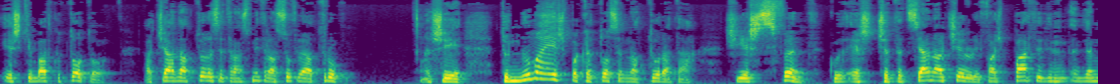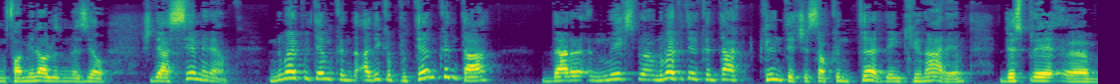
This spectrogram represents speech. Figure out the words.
ești schimbat cu totul. Acea natură se transmite la suflet, la trup. Și tu nu mai ești păcătos în natura ta, ci ești sfânt, ești cetățean al cerului, faci parte din, din familia lui Dumnezeu. Și de asemenea, nu mai putem cânta, adică putem cânta, dar nu, exprim, nu mai putem cânta cântece sau cântări de închinare despre, uh,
